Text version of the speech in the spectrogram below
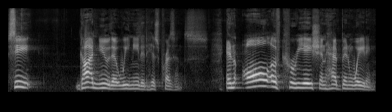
See, God knew that we needed His presence, and all of creation had been waiting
